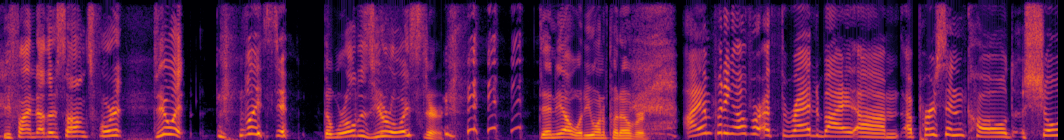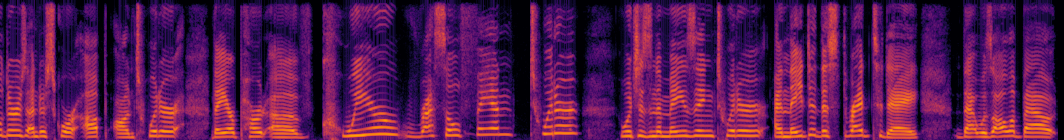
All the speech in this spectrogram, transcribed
if you find other songs for it, do it. Please do. The world is your oyster. Danielle, what do you want to put over? I am putting over a thread by um, a person called shoulders underscore up on Twitter. They are part of Queer Wrestle Fan Twitter, which is an amazing Twitter. And they did this thread today that was all about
